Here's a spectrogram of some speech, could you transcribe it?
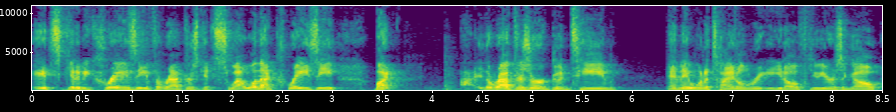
It's going to be crazy if the Raptors get swept. Well, not crazy, but uh, the Raptors are a good team, and they won a title, you know, a few years ago.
